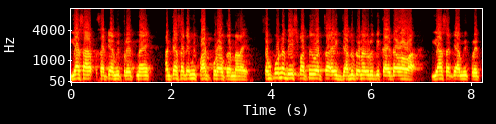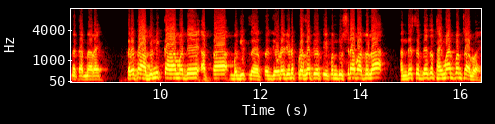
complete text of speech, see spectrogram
यासाठी आम्ही प्रयत्न आहे आणि त्यासाठी आम्ही पाठपुरावा करणार आहे. संपूर्ण देश पातळीवरचा एक जादूटोणाविरोधी कायदा व्हावा यासाठी आम्ही प्रयत्न करणार आहे. खरं तर आधुनिक काळामध्ये आता बघितलं तर जेवढं जेवढं प्रगती होती पण दुसऱ्या बाजूला अंधश्रद्धेचं थैमान पण चालू आहे.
